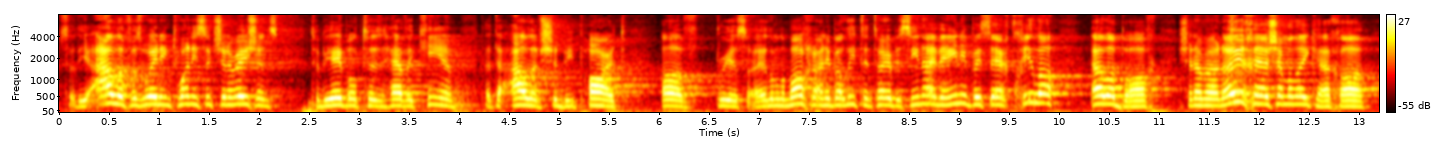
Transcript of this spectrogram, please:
So the Aleph was waiting 26 generations to be able to have a kiyam that the Aleph should be part of Bria Sa'ilam. L'machar ani balit in Torah b'Sinai ve'ini pesach tchila elabach shenamar anoiche Hashem aleikecha.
